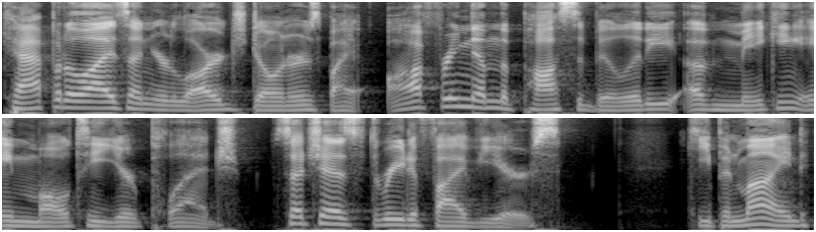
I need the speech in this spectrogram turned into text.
Capitalize on your large donors by offering them the possibility of making a multi year pledge, such as three to five years. Keep in mind,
